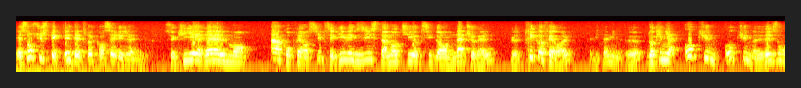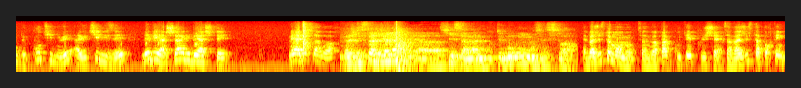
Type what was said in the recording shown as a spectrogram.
et sont suspectés d'être cancérigènes. Ce qui est réellement incompréhensible, c'est qu'il existe un antioxydant naturel, le trichophérol, la vitamine E. Donc il n'y a aucune, aucune raison de continuer à utiliser les BHA et les BHT. Mais allez savoir. Bah je dis ça, je dis rien, mais euh, si ça va nous coûter bonbon cette histoire. Eh ben justement non, ça ne va pas coûter plus cher. Ça va juste apporter une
